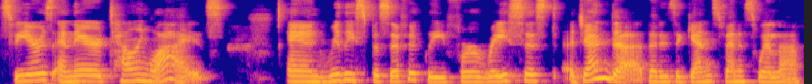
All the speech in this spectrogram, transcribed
spheres and they're telling lies. And really specifically for a racist agenda that is against Venezuela,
